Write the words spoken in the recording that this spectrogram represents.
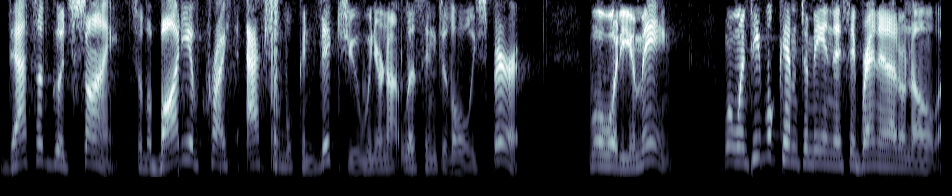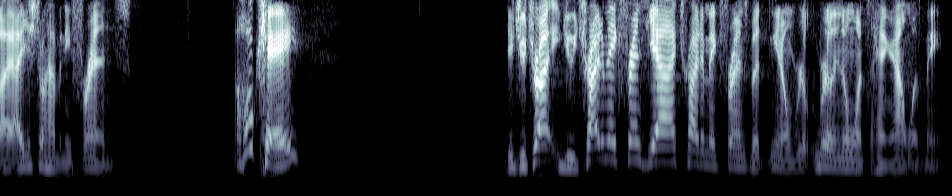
that's a good sign. So the body of Christ actually will convict you when you're not listening to the Holy Spirit. Well, what do you mean? Well, when people come to me and they say, Brandon, I don't know, I, I just don't have any friends. Okay. Did you try? You try to make friends? Yeah, I try to make friends, but you know, really, no one wants to hang out with me.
